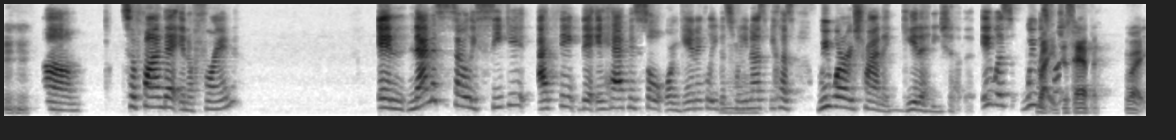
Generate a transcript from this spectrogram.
Mm-hmm. Um, to find that in a friend and not necessarily seek it, I think that it happened so organically between mm-hmm. us because we weren't trying to get at each other. It was we was right. It just happened. Right.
